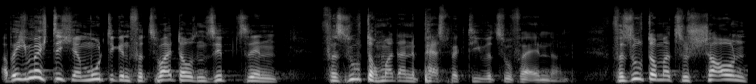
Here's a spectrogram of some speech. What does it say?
Aber ich möchte dich ermutigen für 2017, versuch doch mal deine Perspektive zu verändern. Versuch doch mal zu schauen,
